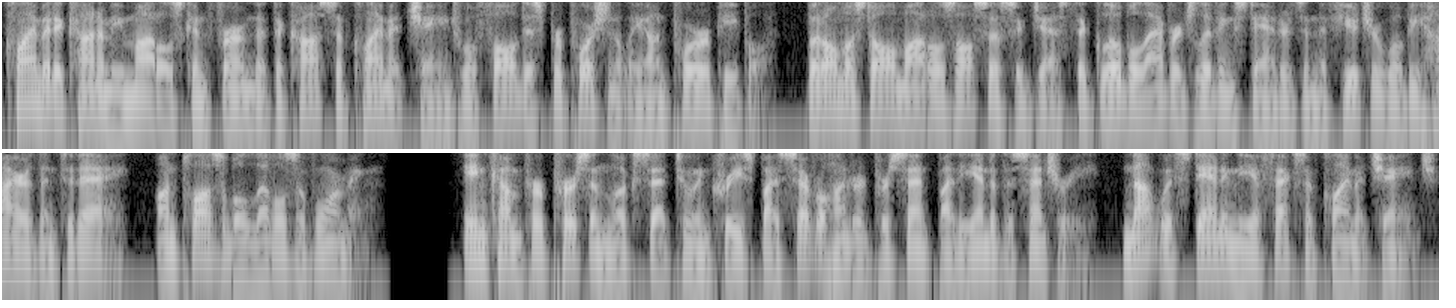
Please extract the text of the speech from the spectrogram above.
Climate economy models confirm that the costs of climate change will fall disproportionately on poorer people but almost all models also suggest that global average living standards in the future will be higher than today, on plausible levels of warming. Income per person looks set to increase by several hundred percent by the end of the century, notwithstanding the effects of climate change.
